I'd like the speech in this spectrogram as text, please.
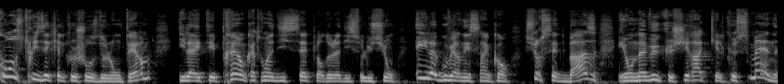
construisait quelque chose de long terme. Il a été prêt en 97 lors de la dissolution et il a gouverné cinq ans sur cette base. Et on a vu que Chirac, quelques semaines,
